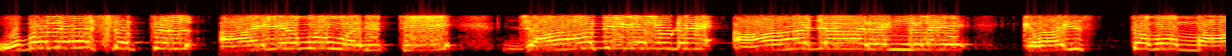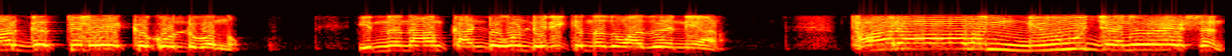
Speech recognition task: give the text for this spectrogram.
ഉപദേശത്തിൽ അയവ് വരുത്തി ജാതികളുടെ ആചാരങ്ങളെ ക്രൈസ്തവ മാർഗത്തിലേക്ക് കൊണ്ടുവന്നു. ഇന്ന് നാം കണ്ടുകൊണ്ടിരിക്കുന്നതും അത് തന്നെയാണ്. ധാരാളം ന്യൂ ജനറേഷൻ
